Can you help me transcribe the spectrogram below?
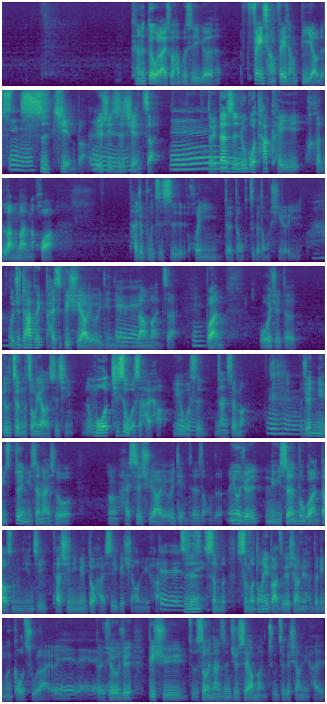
可能对我来说它不是一个非常非常必要的事、事件吧，尤其是现在，嗯，对，但是如果他可以很浪漫的话。他就不只是婚姻的东这个东西而已，我觉得它还还是必须要有一点点浪漫在，不然我会觉得，就这么重要的事情，我其实我是还好，因为我是男生嘛。嗯我觉得女对女生来说，嗯，还是需要有一点这种的，因为我觉得女生不管到什么年纪，她心里面都还是一个小女孩。对对对只是什么什么东西把这个小女孩的灵魂勾出来而已。对对对对，所以我觉得必须，就身为男生就是要满足这个小女孩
